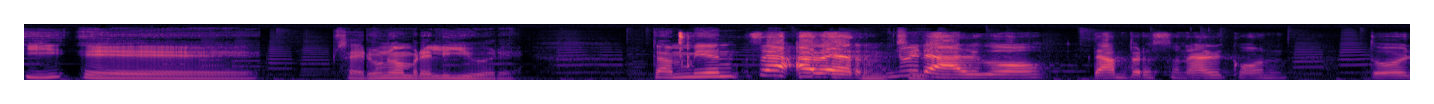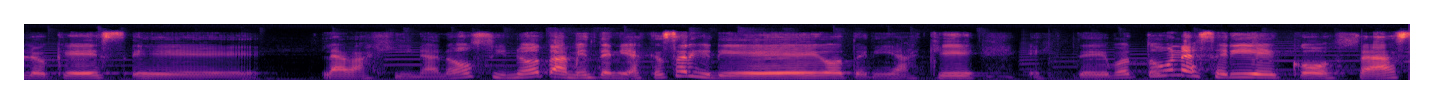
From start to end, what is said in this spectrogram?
y eh, ser un hombre libre. También O sea, a ver, Mm, no era algo tan personal con todo lo que es eh, la vagina, ¿no? Sino también tenías que ser griego, tenías que, este, bueno, toda una serie de cosas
